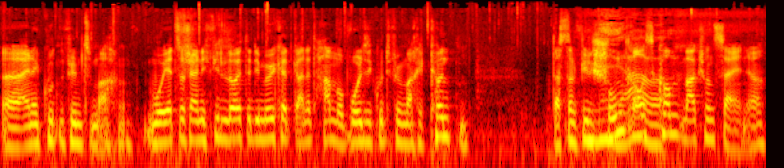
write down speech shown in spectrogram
äh, einen guten Film zu machen. Wo jetzt wahrscheinlich viele Leute die Möglichkeit gar nicht haben, obwohl sie gute Filme machen könnten. Dass dann viel Schund ja, rauskommt, mag schon sein, ja.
